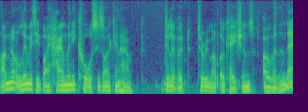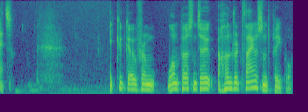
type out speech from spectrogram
I'm not limited by how many courses I can have delivered to remote locations over the net. It could go from one person to 100,000 people.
